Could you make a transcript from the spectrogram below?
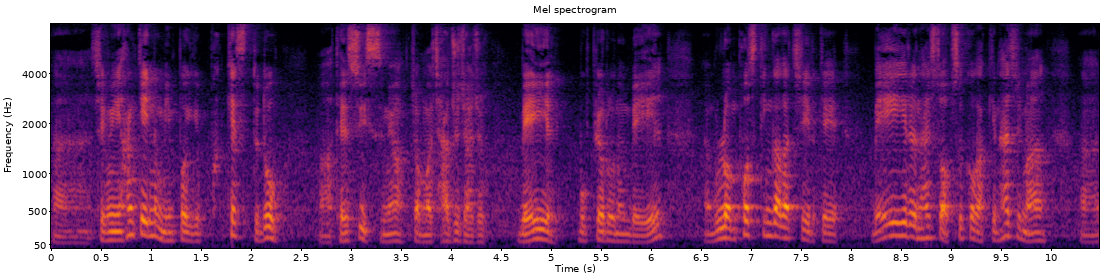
어, 지금 이 함께 있는 민법 이 팟캐스트도 어, 될수 있으면 정말 자주 자주 매일 목표로는 매일 물론 포스팅과 같이 이렇게 매일은 할 수 없을 것 같긴 하지만 어,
